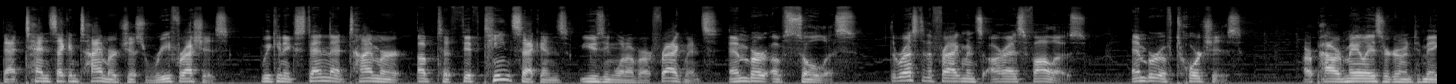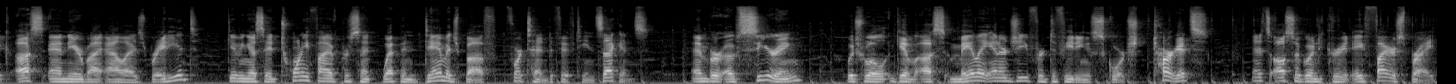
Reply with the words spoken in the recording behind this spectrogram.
that 10 second timer just refreshes. We can extend that timer up to 15 seconds using one of our fragments, Ember of Solace. The rest of the fragments are as follows. Ember of Torches, our powered melees are going to make us and nearby allies radiant, giving us a 25% weapon damage buff for 10 to 15 seconds. Ember of Searing, which will give us melee energy for defeating scorched targets, and it's also going to create a Fire Sprite.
